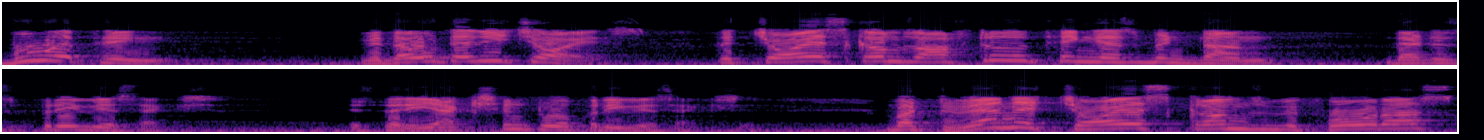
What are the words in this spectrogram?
do a thing without any choice, the choice comes after the thing has been done, that is previous action. It's the reaction to a previous action. But when a choice comes before us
